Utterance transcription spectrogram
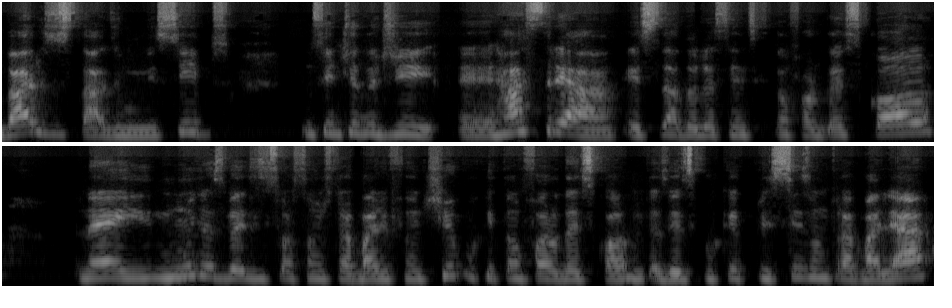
vários estados e municípios no sentido de é, rastrear esses adolescentes que estão fora da escola, né, e muitas vezes em situação de trabalho infantil, porque estão fora da escola, muitas vezes porque precisam trabalhar,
